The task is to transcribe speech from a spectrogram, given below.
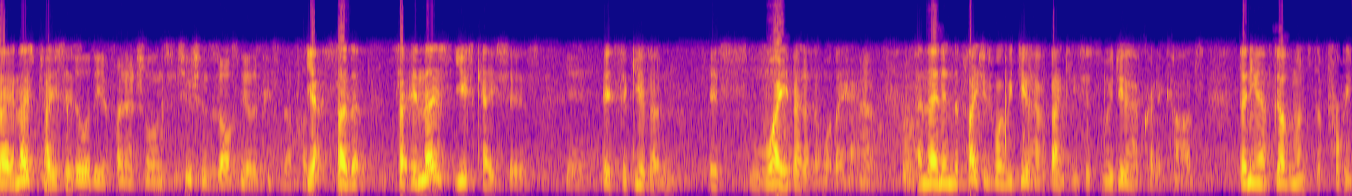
So in those places, the Stability of financial institutions is also the other piece of that puzzle. yeah, so that, so in those use cases, Yeah. it's a given, it's way better than what they have. And then in the places where we do have a banking system, we do have credit cards, then you have governments that probably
